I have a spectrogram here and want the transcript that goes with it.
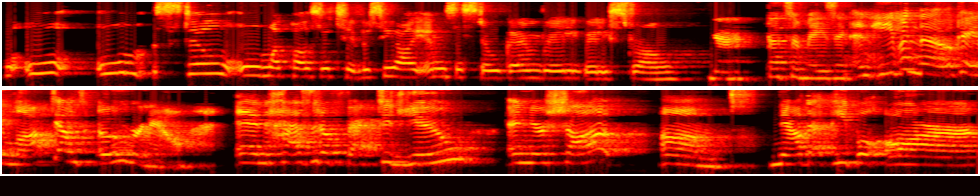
Well, all, all, still, all my positivity items are still going really, really strong. Yeah, that's amazing. And even though, okay, lockdown's over now, and has it affected you and your shop? Um, now that people are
